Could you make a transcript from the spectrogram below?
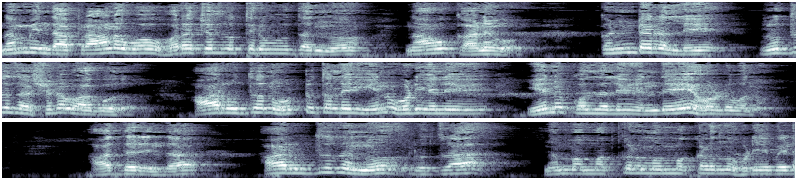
ನಮ್ಮಿಂದ ಪ್ರಾಣವು ಹೊರಚೆಲ್ಲುತ್ತಿರುವುದನ್ನು ನಾವು ಕಾಣೆವು. ಕಂಡರಲ್ಲಿ ರುದ್ರ ದರ್ಶನವಾಗುವುದು. ಆ ರುದ್ರನು ಹುಟ್ಟುತ್ತಲೇ ಏನು ಹೊಡೆಯಲಿ, ಏನು ಕೊಲ್ಲಲಿ ಎಂದೇ ಹೊರಡುವನು. ಆದ್ದರಿಂದ ಆ ರುದ್ರನನ್ನು, ರುದ್ರ, ನಮ್ಮ ಮಕ್ಕಳು ಮೊಮ್ಮಕ್ಕಳನ್ನು ಹೊಡೆಯಬೇಡ,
